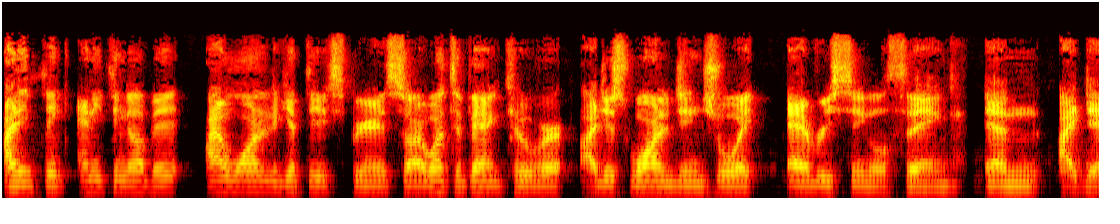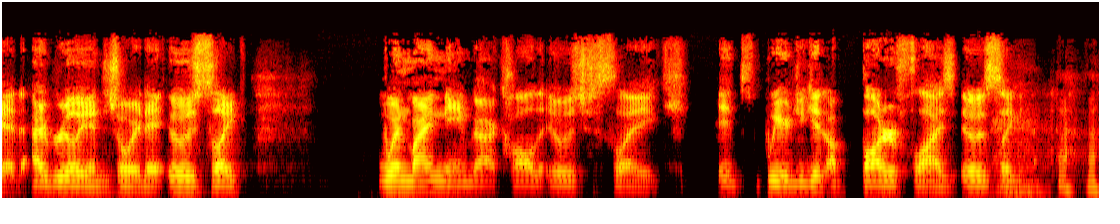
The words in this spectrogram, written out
I didn't think anything of it. I wanted to get the experience, so I went to Vancouver. I just wanted to enjoy every single thing, and I did. I really enjoyed it. It was like when my name got called, it was just like it's weird. You get a butterflies. It was like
